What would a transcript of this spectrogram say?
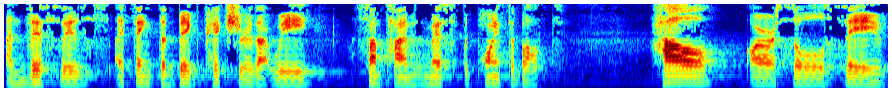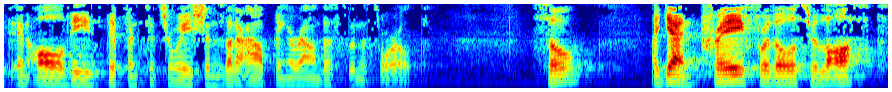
And this is, I think, the big picture that we sometimes miss the point about. How are our souls saved in all these different situations that are happening around us in this world? So, again, pray for those who lost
